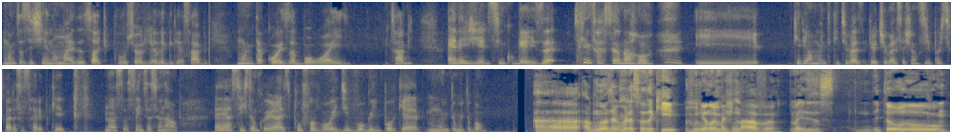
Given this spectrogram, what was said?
muito assistindo, mas é só tipo choro de alegria, sabe? muita coisa boa e, sabe? A energia de cinco gays é sensacional. E queria muito que, tivesse, que eu tivesse a chance de participar dessa série, porque, nossa, sensacional. É, assistam Queer Eyes, por favor, e divulguem, porque é muito, muito bom. Ah, algumas recomendações aqui eu não imaginava, mas. Então.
